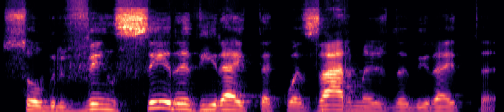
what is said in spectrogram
sobre vencer a direita com as armas da direita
